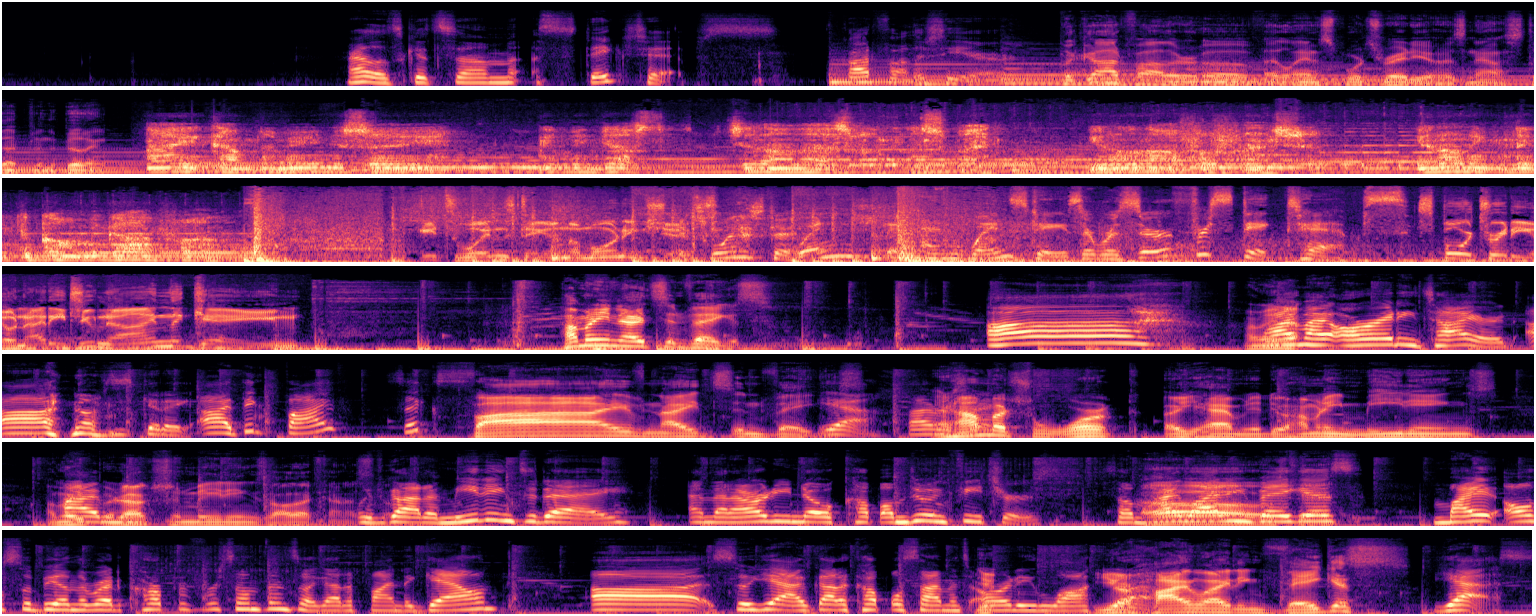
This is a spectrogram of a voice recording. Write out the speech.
All right, let's get some steak tips. Godfather's here. The godfather of Atlanta Sports Radio has now stepped in the building. Now you come to me and you say, give me justice. But you don't ask for respect. You don't offer friendship. You don't even think to call me Godfather. It's Wednesday on the morning shift. It's Wednesday. Wednesday. And Wednesdays are reserved for steak tips. Sports Radio 92.9 The Game. How many nights in Vegas? Uh, I mean, why am I- I already tired? Uh, no, I'm just kidding. Uh, I think five, six. Five nights in Vegas. Yeah, five or And how six. much work are you having to do? How many meetings? How many I'm- production meetings? All that kind of stuff. We've stuff. got a meeting today, and then I already know a couple. I'm doing features, so I'm Oh, highlighting okay. Vegas. Might also be on the red carpet for something, so I got to find a gown. Uh, so yeah, I've got a couple assignments You're- already locked You're up. highlighting Vegas? yes.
